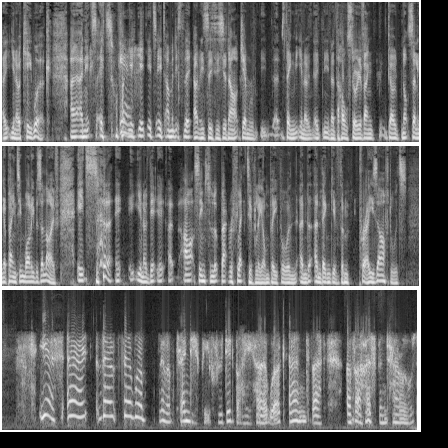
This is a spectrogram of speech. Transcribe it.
a you know a key work. Uh, and it's it's Yes. it, it's it, I mean it's the I mean it's, this is an art general uh, thing. You know you know the whole story of Van Gogh not selling a painting while he was alive. It's it, you know the, uh, art seems to look back reflectively on people and, and and then give them praise afterwards. Yes, uh, there there were there were plenty of people who did buy her work and that of her husband Harold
